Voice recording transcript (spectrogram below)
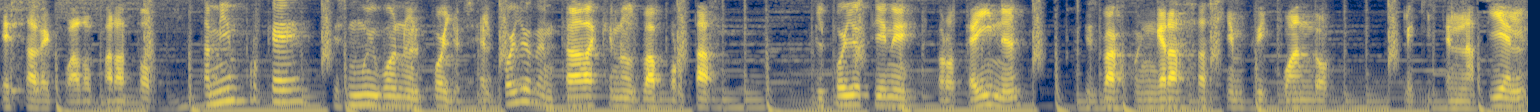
es adecuado para todos. También porque es muy bueno el pollo. O el pollo de entrada, ¿qué nos va a aportar? El pollo tiene proteína, es bajo en grasa siempre y cuando le quiten la piel.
